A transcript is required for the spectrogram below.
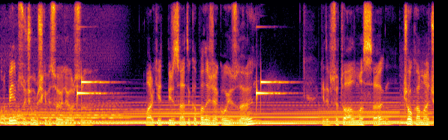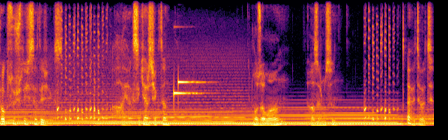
Bunu benim suçummuş gibi söylüyorsun. Market bir saate kapanacak o yüzden. Gidip sütü almazsan çok ama çok suçlu hissedeceksin. Hay aksi gerçekten. O zaman hazır mısın? Evet evet.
